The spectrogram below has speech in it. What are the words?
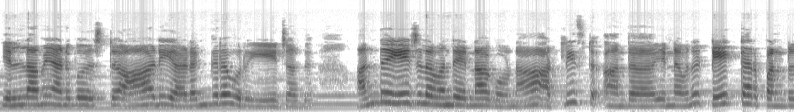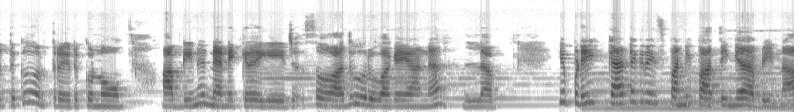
எல்லாமே அனுபவிச்சுட்டு ஆடி அடங்குற ஒரு ஏஜ் அது. அந்த ஏஜில் வந்து என்னாகும்னா அட்லீஸ்ட் அந்த என்னை வந்து டேக் கேர் பண்ணுறதுக்கு ஒருத்தர் இருக்கணும் அப்படின்னு நினைக்கிற ஏஜ் ஸோ அது ஒரு வகையான லவ் இப்படி கேட்டகரைஸ் பண்ணி பார்த்தீங்க அப்படின்னா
